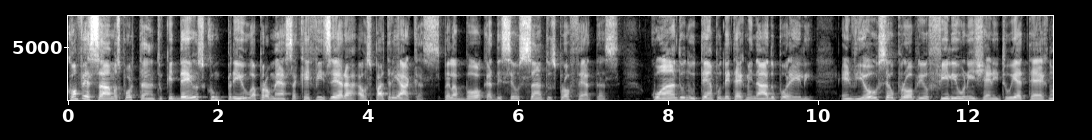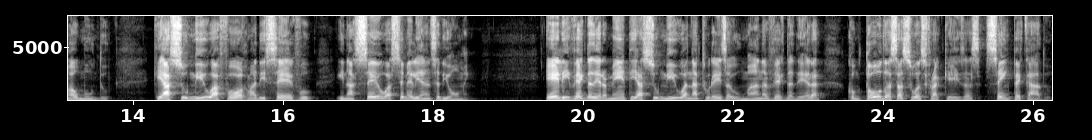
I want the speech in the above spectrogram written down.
Confessamos, portanto, que Deus cumpriu a promessa que fizera aos patriarcas, pela boca de seus santos profetas, quando, no tempo determinado por ele, enviou seu próprio Filho unigênito e eterno ao mundo, que assumiu a forma de servo e nasceu à semelhança de homem. Ele verdadeiramente assumiu a natureza humana verdadeira, com todas as suas fraquezas, sem pecado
